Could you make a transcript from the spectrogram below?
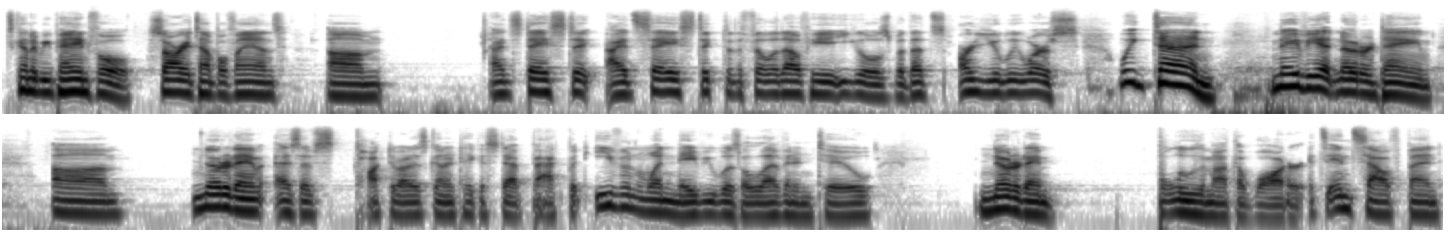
It's going to be painful. Sorry, Temple fans. Um, I'd stay stick. I'd say stick to the Philadelphia Eagles, but that's arguably worse. Week ten, Navy at Notre Dame. Um, Notre Dame, as I've talked about, is going to take a step back. But even when Navy was eleven and two, Notre Dame blew them out the water. It's in South Bend.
